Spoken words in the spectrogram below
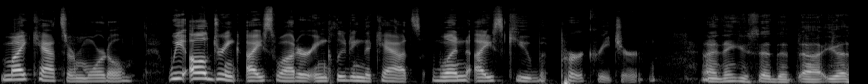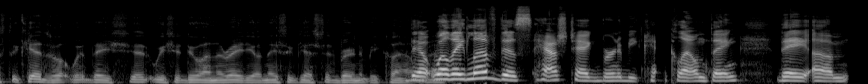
My cats are mortal. We all drink ice water, including the cats, one ice cube per creature. And I think you said that uh, you asked the kids what would they should we should do on the radio, and they suggested Burnaby Clown. They- right? well, they love this hashtag Burnaby Clown thing. They, um,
